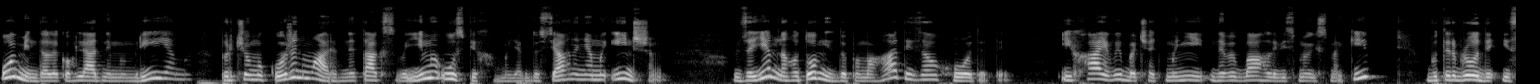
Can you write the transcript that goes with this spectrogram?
обмін далекоглядними мріями, причому кожен марив не так своїми успіхами, як досягненнями іншим, взаємна готовність допомагати і заохотити. І хай вибачать мені невибагливість моїх смаків, бутерброди із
